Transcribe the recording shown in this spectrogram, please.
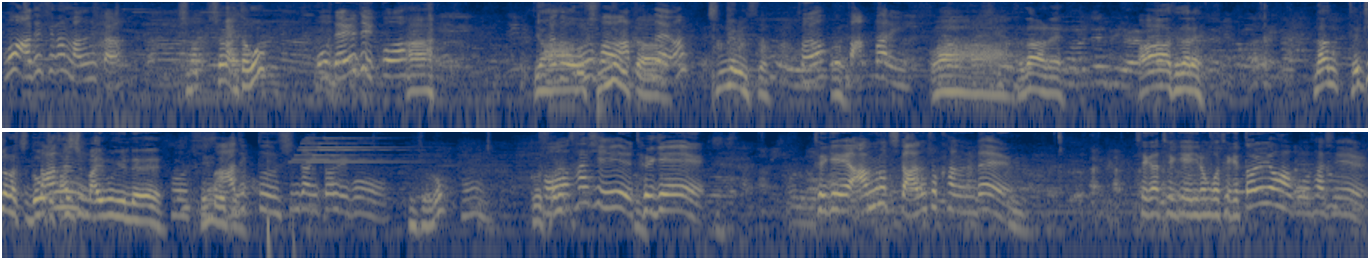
뭐, 아직 시간 많으니까요. 시간 안 타고? 뭐, 내일도 있고. 아. 야, 그래도 너 오늘 진념 밤 있다. 아픈데, 어? 진념 있어. 저요? 막발이. 와, 대단하네. 아, 대단해. 난 될 줄 알았지. 너 나는- 관심 많이 보길래. 저 지금 아직도 심장이 떨리고. 진짜로? 그거 저 사실 되게 되게 아무렇지도 않은 척 하는데 제가 되게 이런 거 되게 떨려하고 사실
